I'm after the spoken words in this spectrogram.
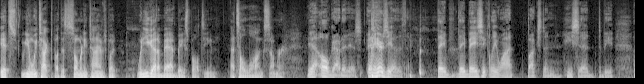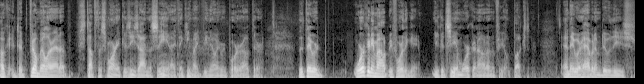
It's you know we talked about this so many times, but when you got a bad baseball team, that's a long summer. yeah, oh god, it is. And here's the other thing: they they basically want Buxton. He said to be okay. To, Phil Miller had a stuff this morning because he's on the scene. I think he might be the only reporter out there that they were working him out before the game. you could see him working out on the field, Buxton, and they were having him do these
